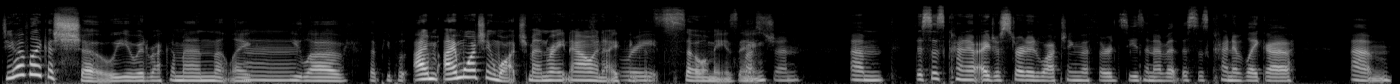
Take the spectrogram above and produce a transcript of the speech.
Do you have like a show you would recommend that like Mm. you love that people? I'm I'm watching Watchmen right now, and I think it's so amazing. question. Um, this is kind of I just started watching the third season of it. This is kind of like a um,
